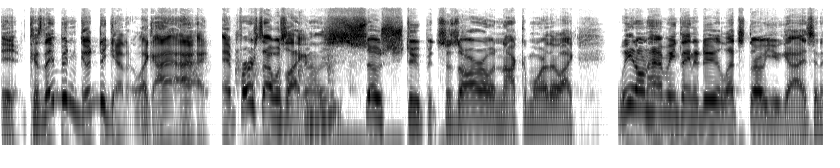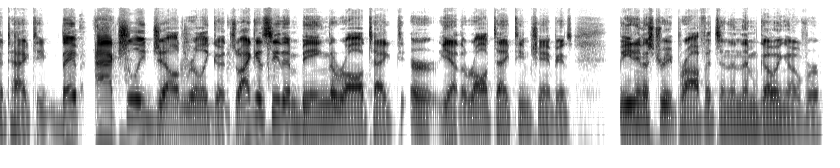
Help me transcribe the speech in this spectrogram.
because they've been good together. Like I, I, at first I was like, oh, this is so stupid. Cesaro and Nakamura, they're like, we don't have anything to do. Let's throw you guys in a tag team. They've actually gelled really good, so I can see them being the Raw tag, t- or yeah, the Raw tag team champions, beating the Street Profits, and then them going over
